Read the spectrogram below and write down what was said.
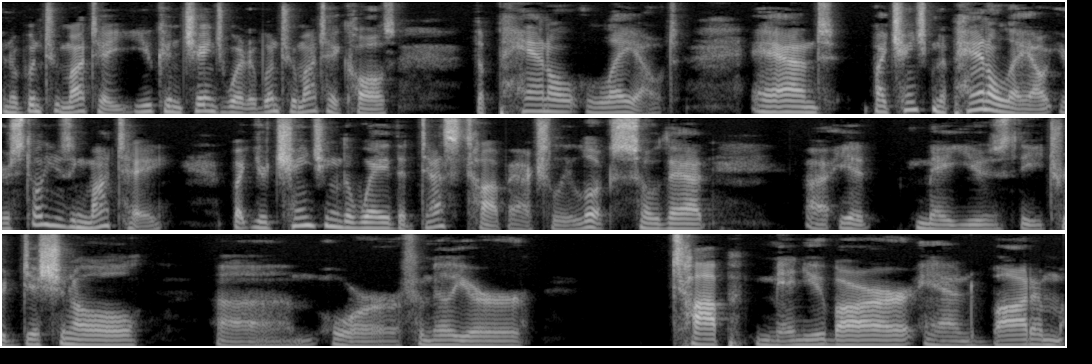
in Ubuntu Mate, you can change what Ubuntu Mate calls the panel layout. And by changing the panel layout, you're still using Mate, but you're changing the way the desktop actually looks so that uh, it may use the traditional um, or familiar top menu bar and bottom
